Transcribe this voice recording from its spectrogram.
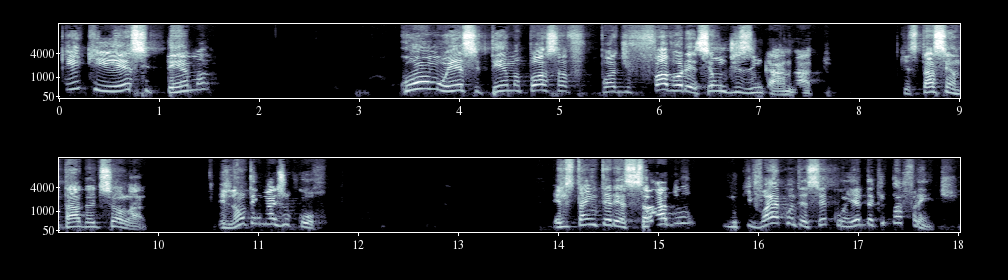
que que esse tema como esse tema possa, pode favorecer um desencarnado que está sentado aí do seu lado. Ele não tem mais o corpo. Ele está interessado no que vai acontecer com ele daqui para frente.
